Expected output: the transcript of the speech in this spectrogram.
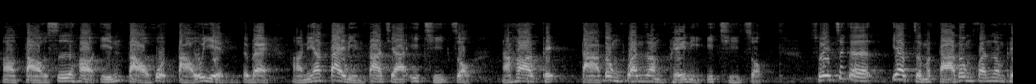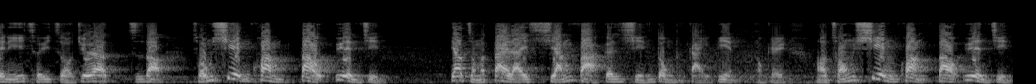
啊，导师哈，引导或导演，对不对？啊，你要带领大家一起走，然后陪打动观众陪你一起走。所以这个要怎么打动观众陪你一起走，就要知道从现况到愿景。要怎么带来想法跟行动的改变？OK，啊，从现况到愿景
